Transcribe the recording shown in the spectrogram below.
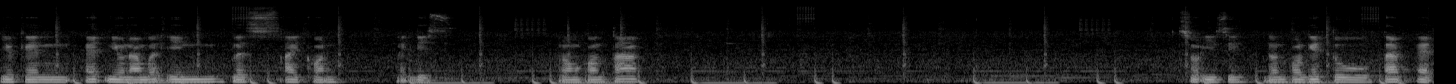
You can add new number in plus icon like this. From contact so easy. Don't forget to tap add.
